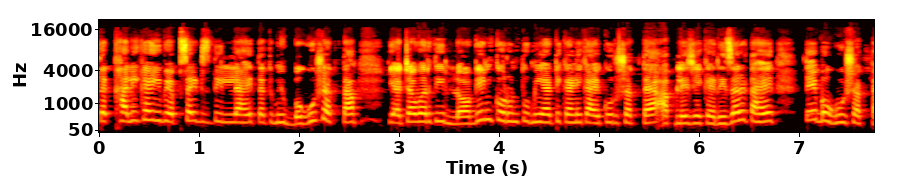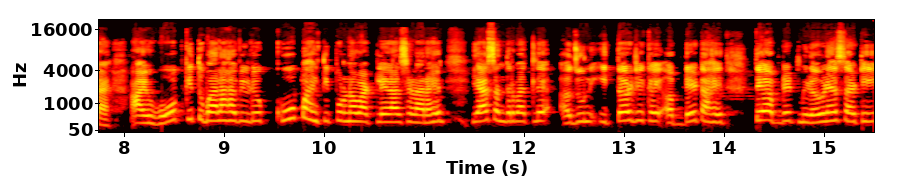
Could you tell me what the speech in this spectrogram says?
तर खाली काही वेबसाईट्स दिलेल्या आहेत त्या तुम्ही बघू शकता. याच्यावरती लॉग इन करून तुम्ही या ठिकाणी काय करू शकताय आपले जे काही रिझल्ट आहेत ते बघू शकताय. आय होप की तुम्हाला हा व्हिडिओ खूप माहितीपूर्ण वाटलेला असणार आहे. या संदर्भातले अजून इतर जे काही अपडेट आहेत ते अपडेट मिळवण्यासाठी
